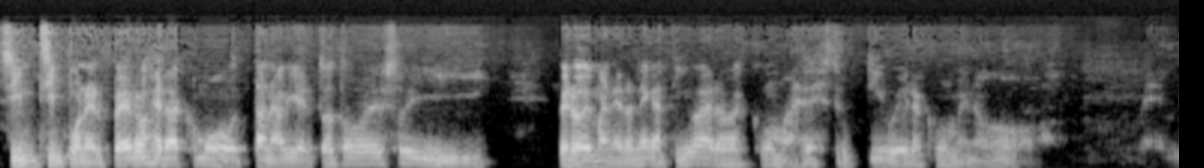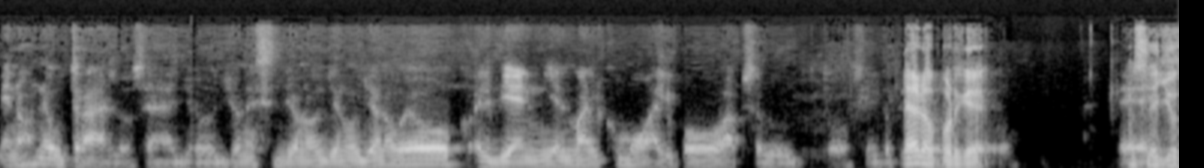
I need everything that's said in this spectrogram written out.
sin, sin poner peros, era como tan abierto a todo eso, y, pero de manera negativa era como más destructivo y era como menos menos neutral, o sea, yo, yo, yo, no, yo, no, yo no veo el bien y el mal como algo absoluto. Siento Claro, porque, O sea, yo,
